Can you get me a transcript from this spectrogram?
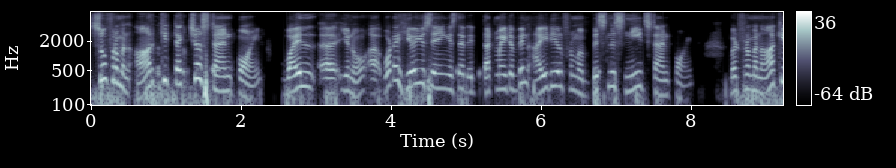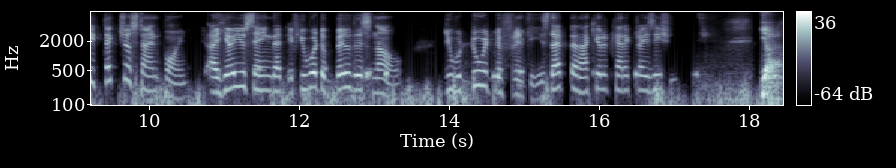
So from an architecture standpoint while uh, you know uh, what i hear you saying is that it, that might have been ideal from a business need standpoint. But from an architecture standpoint i hear you saying that if you were to build this now you would do it differently. Is that an accurate characterization? Yeah,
